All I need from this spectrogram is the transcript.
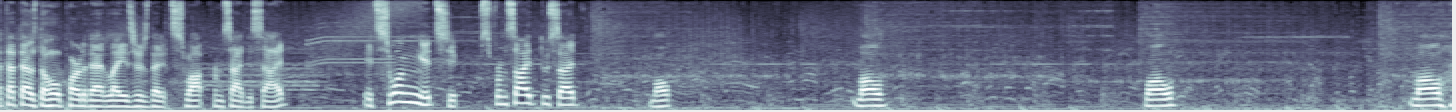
I thought that was the whole part of that lasers that it swapped from side to side. It swung its hips from side to side. Lol. Lol. Lol. Lol.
